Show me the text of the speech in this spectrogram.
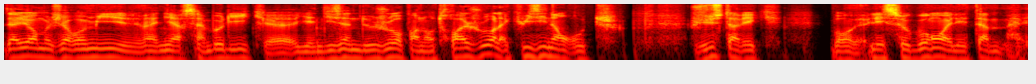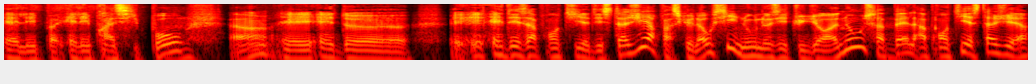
d'ailleurs, moi j'ai remis de manière symbolique euh, il y a une dizaine de jours, pendant trois jours, la cuisine en route, juste avec bon les seconds et les tam- et les, et les principaux, hein, et, et de et, et des apprentis et des stagiaires, parce que là aussi, nous, nos étudiants à nous s'appellent apprentis et stagiaires.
